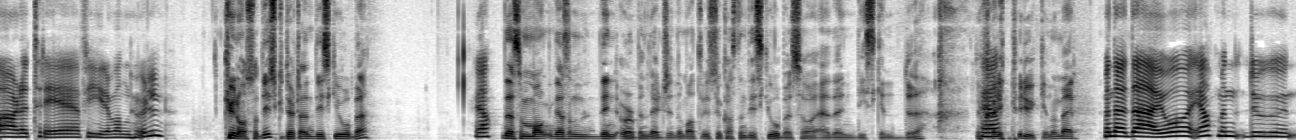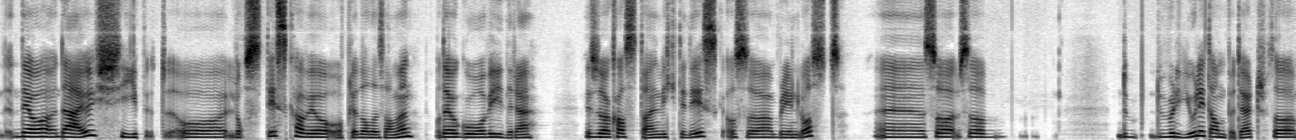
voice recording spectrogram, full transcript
er det tre-fire vannhull Kunne også diskutert en disk i OB. Ja. Det, er som det er som den urban legend om at hvis du kaster en disk i OB, så er den disken død. Du kan Ja. ikke bruke noe mer. Men det, det er jo Ja, men du det, å, det er jo kjipt og lost disk har vi jo opplevd alle sammen. Og det å gå videre Hvis du har kasta en viktig disk, og så blir den lost, eh, så, så du, du blir jo litt amputert. Så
